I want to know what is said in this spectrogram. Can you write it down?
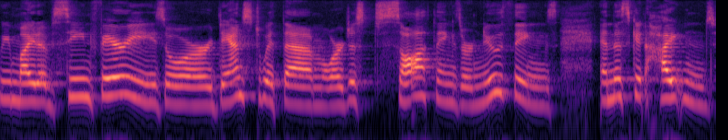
we might have seen fairies or danced with them or just saw things or knew things and this get heightened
